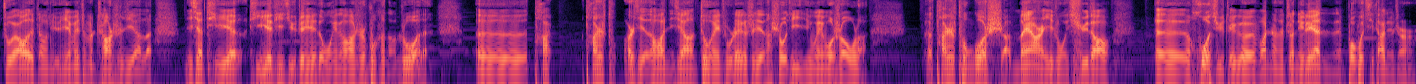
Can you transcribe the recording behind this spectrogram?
主要的证据。因为这么长时间了，你像体液、体液提取这些东西的话是不可能做的。呃，他他是，而且的话，你像杜美竹这个事件，他手机已经被没收了。呃，他是通过什么样一种渠道，呃，获取这个完整的证据链呢？包括其他女生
